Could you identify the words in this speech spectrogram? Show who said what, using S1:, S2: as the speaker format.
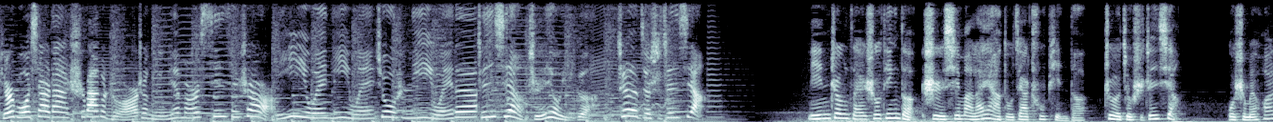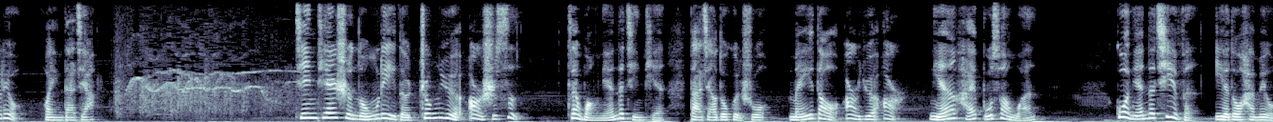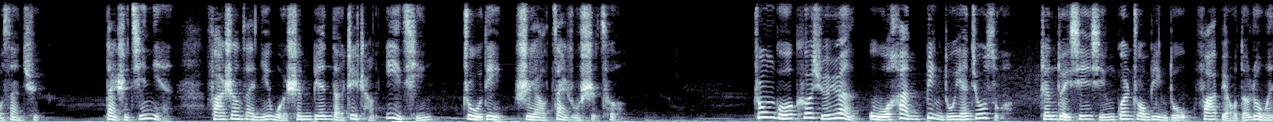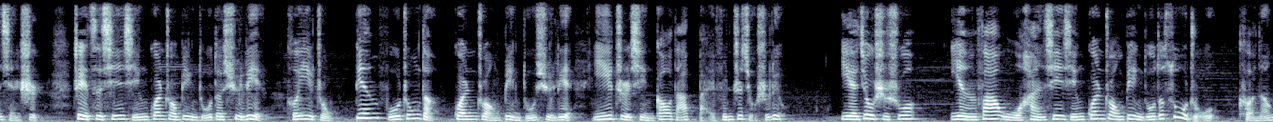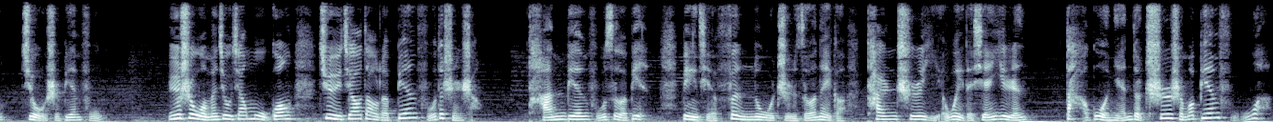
S1: 皮儿薄馅儿大，十八个褶儿，正经偏门新鲜事儿。你以为你以为就是你以为的真相只有一个，这就是真相。您正在收听的是喜马拉雅独家出品的《这就是真相》，我是梅花六，欢迎大家。今天是农历的正月二十四，在往年的今天，大家都会说没到二月二，年还不算完，过年的气氛也都还没有散去。但是今年发生在你我身边的这场疫情，注定是要载入史册。中国科学院武汉病毒研究所针对新型冠状病毒发表的论文显示，这次新型冠状病毒的序列和一种蝙蝠中的冠状病毒序列一致性高达百分之九十六，也就是说，引发武汉新型冠状病毒的宿主可能就是蝙蝠。于是，我们就将目光聚焦到了蝙蝠的身上。谈蝙蝠色变，并且愤怒指责那个贪吃野味的嫌疑人。大过年的吃什么蝙蝠啊？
